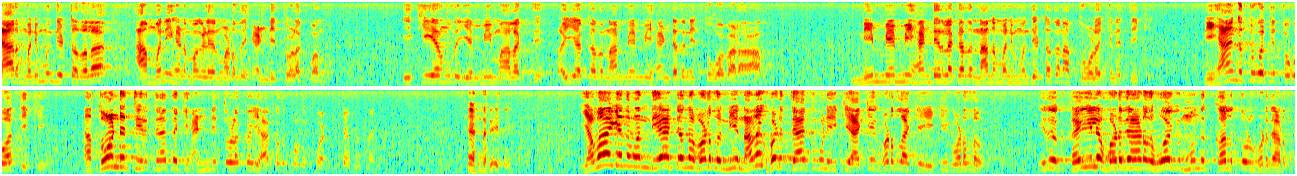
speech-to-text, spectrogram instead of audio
ಯಾರು ಮನೆ ಮುಂದೆ ಇಟ್ಟದಲ್ಲ, ಆ ಮನೆ ಹೆಣ್ಮಗಳು ಏನು ಮಾಡೋದು ಹೆಂಡಿ ತೊಳಕ್ಕೆ ಬಂದು ಈಕಿ ಅಂದ್ಲು, ಎಮ್ಮಿ ಮಾಲಕ್ತಿ. ಅಯ್ಯಕ್ಕದ ನಮ್ಮ ಎಮ್ಮಿ ಹೆಂಡದ ನೀ ತೊಗೋಬೇಡ. ನಿಮ್ಮ ಎಮ್ಮಿ ಹೆಂಡಿರ್ಲಕ್ಕದ ನನ್ನ ಮನೆ ಮುಂದೆ ಇಟ್ಟದ ನಾ ತೊಗೊಳಕಿನೇ ತಿಕ್ಕಿ ನೀ ಹೆಂಗೆ ತೊಗೋತಿ ತೊಗೋ ತಿಕ್ಕಿ ನಾ ತೊಗೊಂಡೆ ತೀರ್ತೀನಿ ಅಂತ ಆಕಿ ಹೆಂಡಿ ತೊಳಕ ಹಾಕೋದಕ್ಕೆ ಒಂದು ಕೊಟ್ಟೆ ಬಿಟ್ಲಾಕ ಹೇಳ್ರಿ. ಯಾವಾಗಿಂದ ಒಂದು ಏಟನ್ನು ಹೊಡೆದು ನೀ ನನಗೆ ಹೊಡೆದು ತ್ಯಾತ್ಕೊಂಡು ಈಕಿ ಆಕಿಗೆ ಹೊಡೆದು ಆಕಿ ಈಕಿಗೆ ಹೊಡೆದು ಇದು ಕೈಲಿ ಹೊಡೆದಾಡೋದು ಹೋಗಿ ಮುಂದೆ ಕಲ್ಲು ತೊಗೊಂಡು ಹೊಡೆದಾಡ್ದು.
